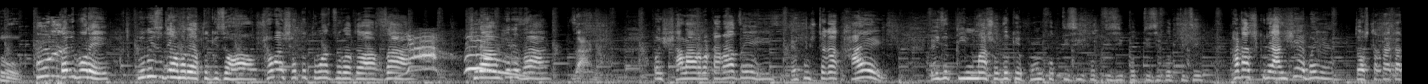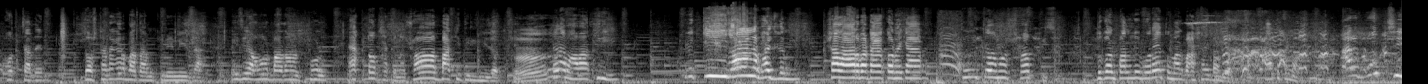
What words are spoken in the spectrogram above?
চোখ। তাহলে পরে তুমি যদি আমার এত কিছু হও সবার সাথে তোমার জোড়া দেওয়া যায় কিরাম করে যায় যায় না। ওই শালার বাটারা যে এই একুশ টাকা খায় এই যে তিন মাস ওদেরকে ফোন করতেছি করতেছি করতেছি করতেছি হঠাৎ করে আইসে ভাই দশটা টাকা খরচা দেন দশটা টাকার বাদাম কিনে নিয়ে যা। এই যে আমার বাদামের ফল একটাও থাকে না সব বাকি তুলে নিয়ে যাচ্ছে। এটা বাবা কি? এটা কি ধরনের ফাজলামি? শালার বাটা কনেকার তুমি তো আমার সব কিছু। দোকান পারলে পরে তোমার বাসায় দিয়ে। আর? আরে বুঝছি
